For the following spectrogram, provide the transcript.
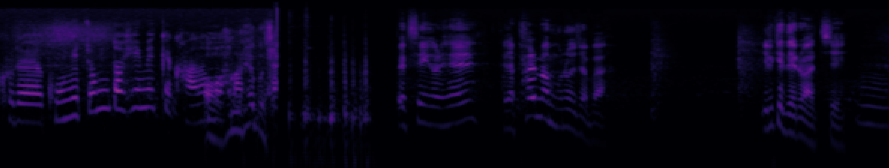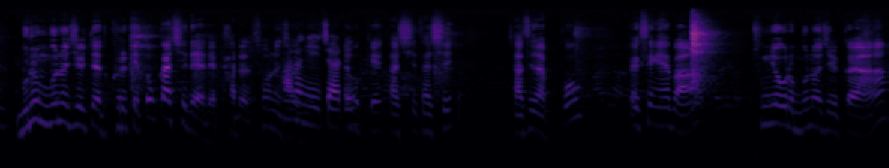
그래. 공이 좀 더 힘있게 가는 어, 것 한번 같아. 해보자. 백스윙을 해. 그냥 팔만 무너져봐. 이렇게 내려왔지. 음. 무릎 무너질 때도 그렇게 똑같이 돼야 돼. 팔은 손은 팔은 저기. 이 자리. 해볼게. 다시 다시 자세 잡고 백스윙 해봐. 중력으로 무너질 거야.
